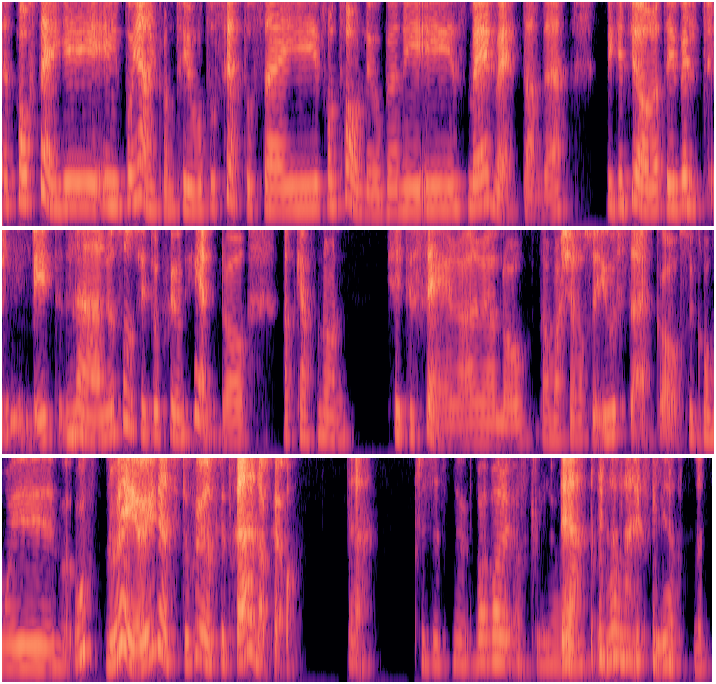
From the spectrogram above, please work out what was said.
ett par steg i, i, på hjärnkontoret och sätter sig i frontalloben i, i ens medvetande. Vilket gör att det är väldigt tydligt när en sån situation händer att kanske någon kritiserar eller där man känner sig osäker så kommer ju, uh, nu är jag i den situation jag ska träna på. Ja. Precis nu. Vad var det jag skulle göra? Ja, det var vad jag skulle göra nu.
